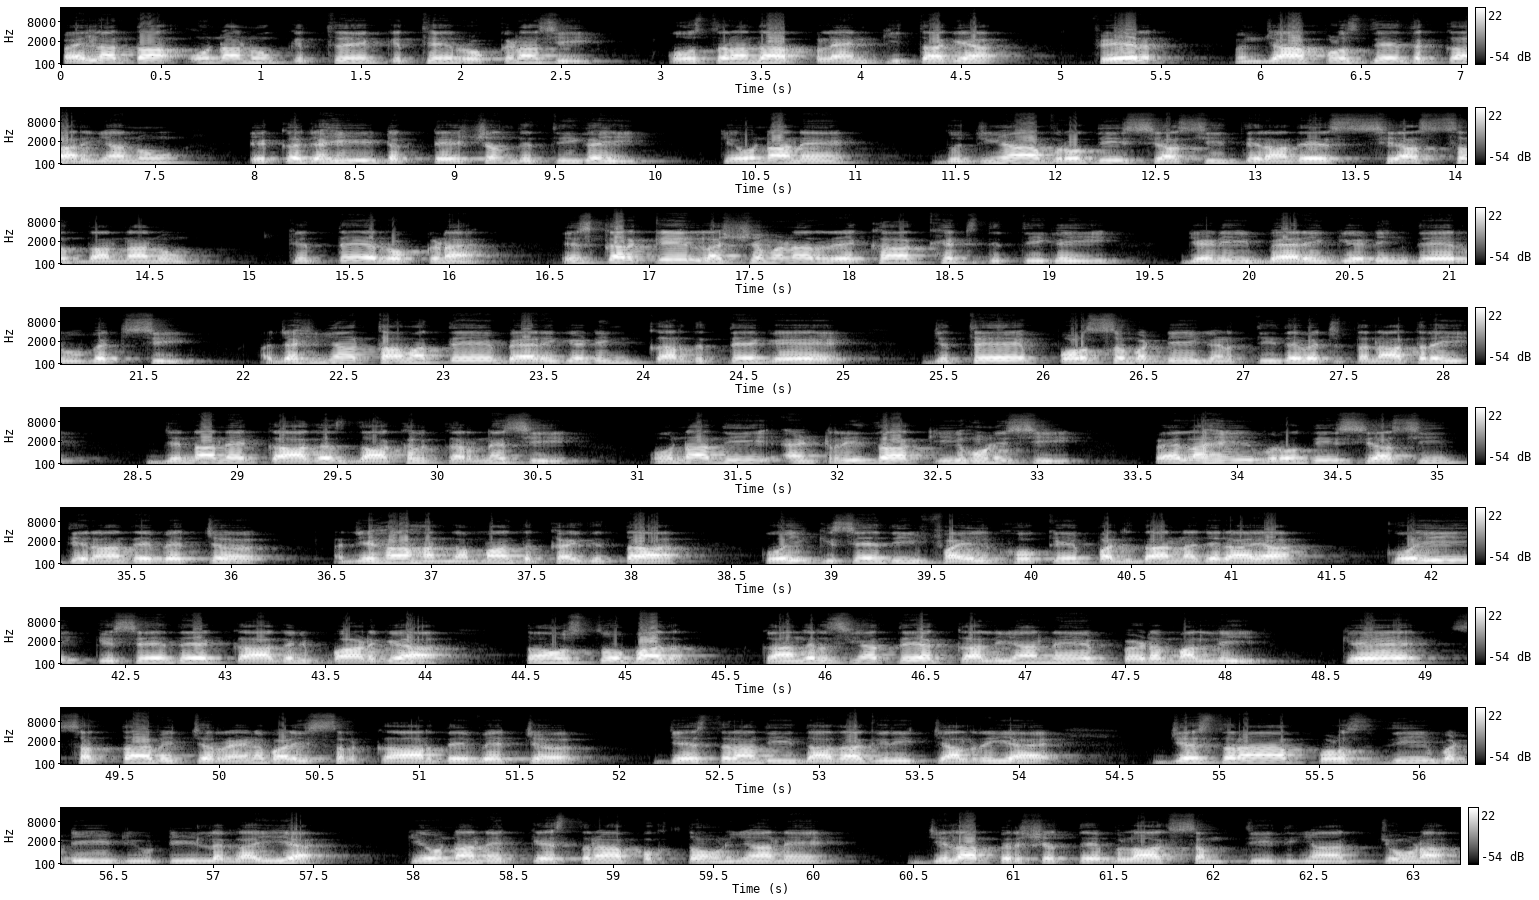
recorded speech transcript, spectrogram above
ਪਹਿਲਾਂ ਤਾਂ ਉਹਨਾਂ ਨੂੰ ਕਿੱਥੇ ਕਿੱਥੇ ਰੋਕਣਾ ਸੀ, ਉਸ ਤਰ੍ਹਾਂ ਦਾ ਪਲਾਨ ਕੀਤਾ ਗਿਆ। ਫਿਰ ਪੰਜਾਬ ਪੁਲਿਸ ਦੇ ਅਧਿਕਾਰੀਆਂ ਨੂੰ ਇੱਕ ਅਜਿਹੀ ਡਿਕਟੇਸ਼ਨ ਦਿੱਤੀ ਗਈ ਕਿ ਉਹਨਾਂ ਨੇ ਦੂਜੀਆਂ ਵਿਰੋਧੀ ਸਿਆਸੀ ਧਿਰਾਂ ਦੇ ਸਿਆਸਤਦਾਨਾਂ ਨੂੰ ਕਿਤੇ ਰੋਕਣਾ ਇਸ ਕਰਕੇ ਲక్ష్మణ ਰੇਖਾ ਖਿੱਚ ਦਿੱਤੀ ਗਈ, ਜਿਹੜੀ ਬੈਰੀਗੇਡਿੰਗ ਦੇ ਰੂਪ ਵਿੱਚ ਸੀ। ਅਜਹੀਆਂ ਥਾਵਾਂ ਤੇ ਬੈਰੀਗੇਡਿੰਗ ਕਰ ਦਿੱਤੇ ਗਏ, ਜਿੱਥੇ ਪੁਲਿਸ ਵੱਡੀ ਗਿਣਤੀ ਦੇ ਵਿੱਚ ਤਨਾਤ ਰਹੀ, ਜਿਨ੍ਹਾਂ ਨੇ ਕਾਗਜ਼ ਦਾਖਲ ਕਰਨੇ ਸੀ। ਉਹਨਾਂ ਦੀ ਐਂਟਰੀ ਦਾ ਕੀ ਹੋਣੀ ਸੀ? ਪਹਿਲਾਂ ਹੀ ਵਿਰੋਧੀ ਸਿਆਸੀ ਧਿਰਾਂ ਦੇ ਵਿੱਚ ਅਜਿਹਾ ਹੰਗਾਮਾ ਦਿਖਾਈ ਦਿੱਤਾ। ਕੋਈ ਕਿਸੇ ਦੀ ਫਾਈਲ ਖੋ ਕੇ ਭੱਜਦਾ ਨਜ਼ਰ ਆਇਆ, ਕੋਈ ਕਿਸੇ ਦੇ ਕਾਗਜ਼ ਪਾੜ ਗਿਆ। ਤਾਂ ਉਸ ਤੋਂ ਬਾਅਦ ਕਾਂਗਰਸੀਆਂ ਤੇ ਅਕਾਲੀਆਂ ਨੇ ਪਿੜ ਮਾਲੀ ਕਿ ਸੱਤਾ ਵਿੱਚ ਰਹਿਣ ਵਾਲੀ ਸਰਕਾਰ ਦੇ ਵਿੱਚ ਜਿਸ ਤਰ੍ਹਾਂ ਦੀ ਦਾਦਾਗਿਰੀ ਚੱਲ ਰਹੀ ਹੈ, ਜਿਸ ਤਰ੍ਹਾਂ ਪੁਲਿਸ ਦੀ ਵੱਡੀ ਡਿਊਟੀ ਲਗਾਈ ਹੈ ਕਿ ਉਹਨਾਂ ਨੇ ਕਿਸ ਤਰ੍ਹਾਂ ਭੁਗਤਾਉਣੀਆਂ ਨੇ, ਜ਼ਿਲ੍ਹਾ ਪ੍ਰੀਸ਼ਦ ਤੇ ਬਲਾਕ ਸੰਮਤੀ ਦੀਆਂ ਚੋਣਾਂ।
